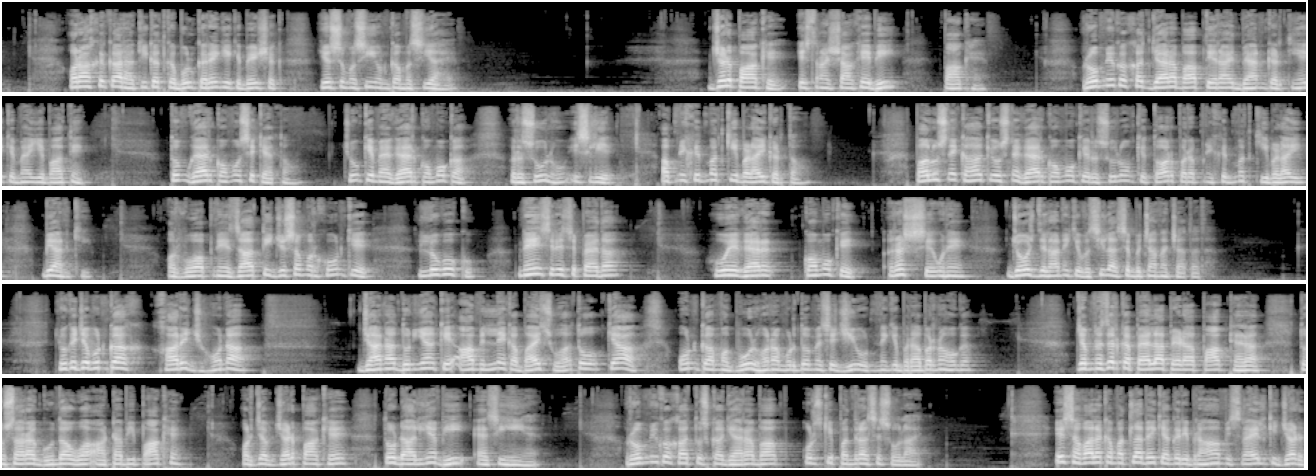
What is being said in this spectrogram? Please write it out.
اور آخرکار حقیقت قبول کریں گے کہ بے شک یسو مسیح ان کا مسیح ہے۔ جڑ پاک ہے، اس طرح شاخیں بھی پاک ہیں۔ رومیو کا خط گیارہ باپ تیرہ بیان کرتی ہے کہ میں یہ باتیں تم غیر قوموں سے کہتا ہوں، چونکہ میں غیر قوموں کا رسول ہوں، اس لیے اپنی خدمت کی بڑائی کرتا ہوں۔ پالوس نے کہا کہ اس نے غیر قوموں کے رسولوں کے طور پر اپنی خدمت کی بڑائی بیان کی اور وہ اپنے ذاتی جسم اور خون کے لوگوں کو نئے سرے سے پیدا ہوئے غیر قوموں کے رش سے انہیں جوش دلانے کے وسیلہ سے بچانا چاہتا تھا۔ کیونکہ جب ان کا خارج ہونا، جانا دنیا کے آ ملنے کا باعث ہوا تو کیا ان کا مقبول ہونا مردوں میں سے جی اٹھنے کے برابر نہ ہوگا؟ جب نظر کا پہلا پیڑا پاک ٹھہرا تو سارا گوندا ہوا آٹا بھی پاک ہے، اور جب جڑ پاک ہے تو ڈالیاں بھی ایسی ہی ہیں۔ رومی کا خط اس کا گیارہ باپ اور اس کی پندرہ سے سولہ ہے۔ اس حوالہ کا مطلب ہے کہ اگر ابراہم اسرائیل کی جڑ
